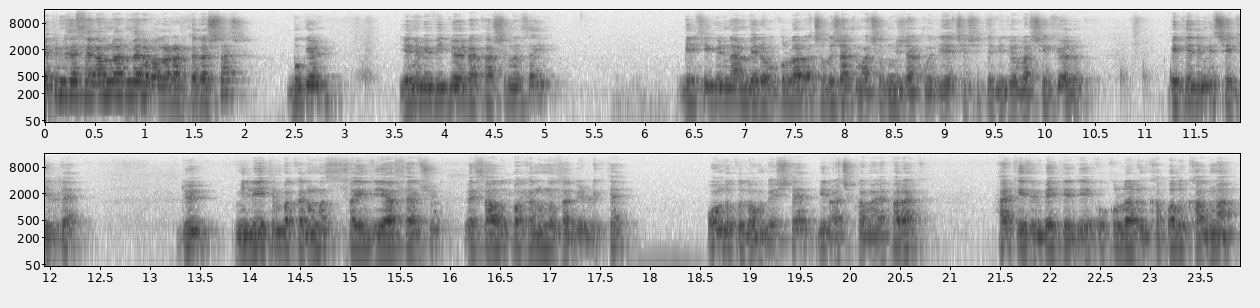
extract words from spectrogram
Hepinize selamlar, merhabalar arkadaşlar. Bugün yeni bir videoyla karşınızdayım. Bir iki günden beri okullar açılacak mı, açılmayacak mı diye çeşitli videolar çekiyordum. Beklediğimiz şekilde dün Milli Eğitim Bakanımız Sayın Ziya Selçuk ve Sağlık Bakanımızla birlikte 19.15'te bir açıklama yaparak herkesin beklediği okulların kapalı kalma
